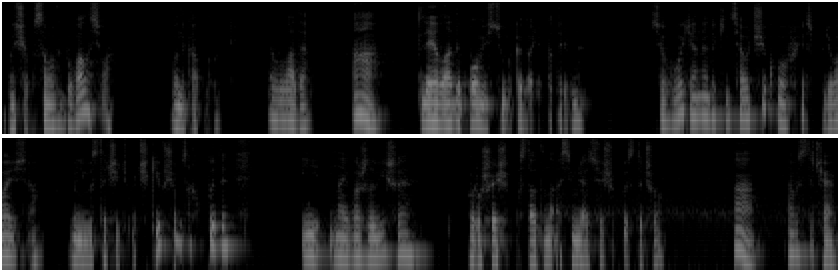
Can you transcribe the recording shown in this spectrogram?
Вони що самовбивались? О, вони капнули. Еллада. А, для Еллади повністю Македонія потрібна. Цього я не до кінця очікував. Я сподіваюся, мені вистачить очків, щоб захопити. І найважливіше грошей, щоб поставити на асиміляцію, щоб вистачило. А, а вистачає.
